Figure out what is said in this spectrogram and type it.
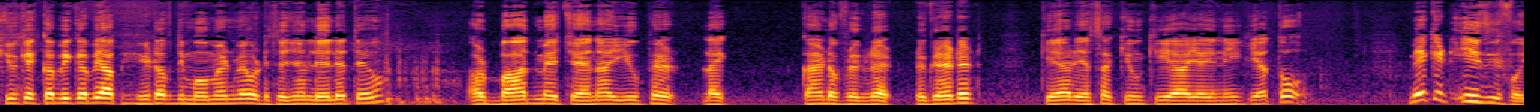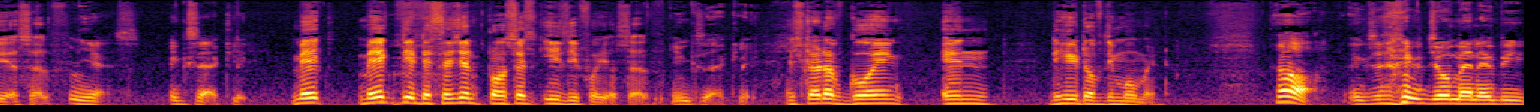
کیونکہ کبھی کبھی آپ ہیٹ آف دی مومنٹ میں وہ ڈیسیجن لے لیتے ہو اور بعد میں چہنا یو پھر لائک کائنڈ آف ریگریٹڈ کہ یار ایسا کیوں کیا یا نہیں کیا۔ تو make it easy for yourself yes exactly. Make make the decision process easy for yourself exactly. Instead of going in the heat of the moment ہاں جو میں نے بھی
